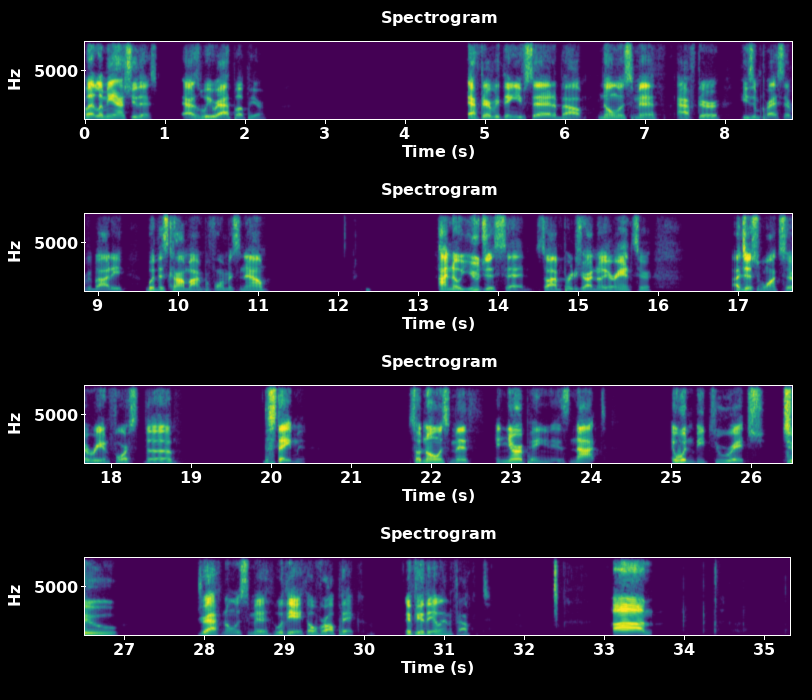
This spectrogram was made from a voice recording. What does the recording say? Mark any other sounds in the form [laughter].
But let me ask you this as we wrap up here. After everything you've said about Nolan Smith, after he's impressed everybody with his combine performance now, I know you just said, so I'm pretty sure I know your answer. I just want to reinforce the the statement. So Nolan Smith, in your opinion, is not it wouldn't be too rich to draft Nolan Smith with the eighth overall pick if you're the Atlanta Falcons? Um,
